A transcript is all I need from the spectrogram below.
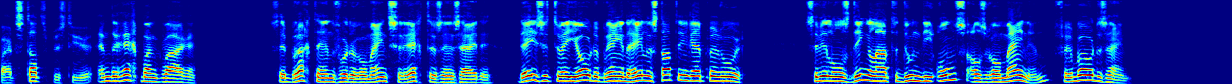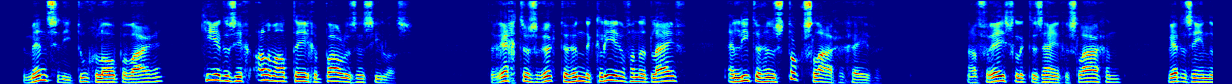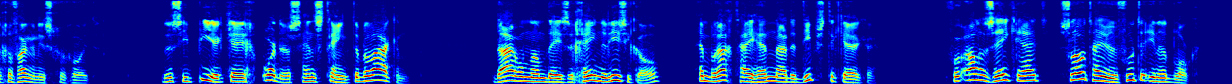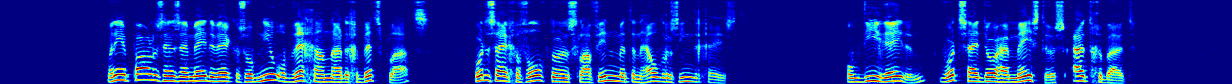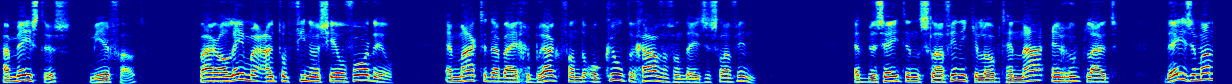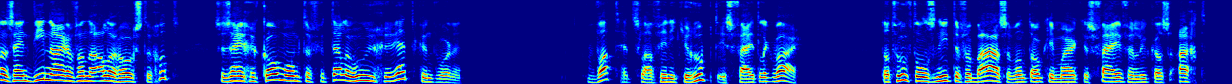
waar het stadsbestuur en de rechtbank waren. Zij brachten hen voor de Romeinse rechters en zeiden: Deze twee Joden brengen de hele stad in rep en roer. Ze willen ons dingen laten doen die ons als Romeinen verboden zijn. De mensen die toegelopen waren, keerden zich allemaal tegen Paulus en Silas. De rechters rukten hun de kleren van het lijf en lieten hun stokslagen geven. Na vreselijk te zijn geslagen, werden ze in de gevangenis gegooid. De cipier kreeg orders hen streng te bewaken. Daarom nam deze geen risico en bracht hij hen naar de diepste kerken. Voor alle zekerheid sloot hij hun voeten in het blok. Wanneer Paulus en zijn medewerkers opnieuw op weg gaan naar de gebedsplaats, worden zij gevolgd door een slavin met een helderziende geest. Om die reden wordt zij door haar meesters uitgebuit. Haar meesters, meervoud, waren alleen maar uit op financieel voordeel en maakten daarbij gebruik van de occulte gaven van deze slavin. Het bezeten slavinnetje loopt hen na en roept luid: Deze mannen zijn dienaren van de Allerhoogste God. Ze zijn gekomen om te vertellen hoe u gered kunt worden. Wat het slavinnetje roept is feitelijk waar. Dat hoeft ons niet te verbazen, want ook in Marcus 5 en Lucas 8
